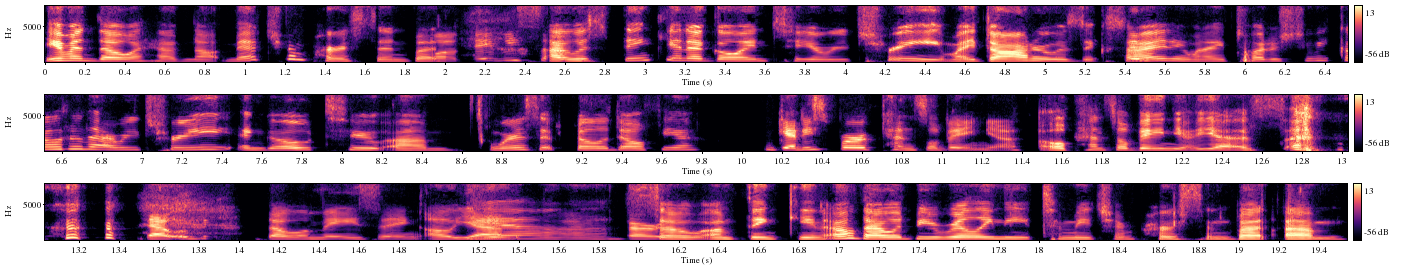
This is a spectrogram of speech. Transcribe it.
Even though I have not met you in person, but well, I was thinking of going to your retreat. My daughter was excited when I told her, "Should we go to that retreat and go to um, where is it, Philadelphia?" Gettysburg, Pennsylvania. Oh, Pennsylvania, yes. that would be so amazing. Oh yeah. Yeah. So I'm thinking, oh, that would be really neat to meet you in person. But um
